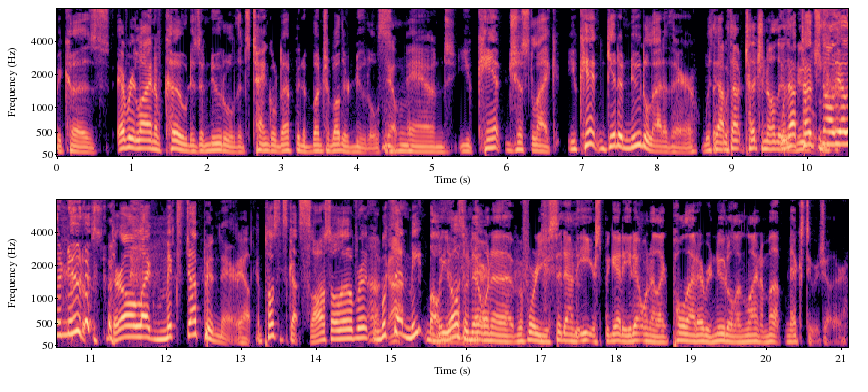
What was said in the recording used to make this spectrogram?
because every line of code is a noodle that's tangled up in a bunch of other noodles, Yep. and you can't just like you can't get a noodle out of there without without touching all the without other noodles. touching all the other noodles. They're all like mixed up in there, Yep. and plus it's got sauce all over it. Oh, and what's God. that meatball? But you also don't want to before you sit down to eat your spaghetti. You don't want to like pull out every noodle and line them up next to each other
